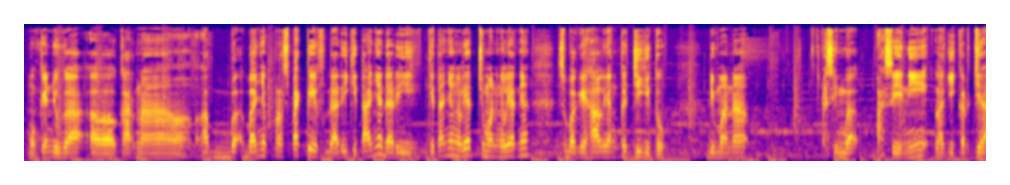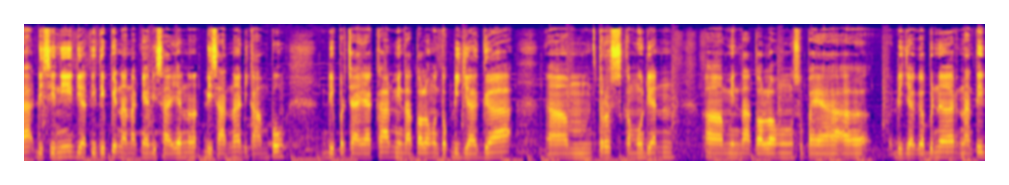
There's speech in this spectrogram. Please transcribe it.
Mungkin juga uh, karena uh, banyak perspektif dari kitanya dari kitanya ngelihat cuman ngelihatnya sebagai hal yang keji gitu. Di mana si Mbak Asi ini lagi kerja di sini dia titipin anaknya di saya di sana di kampung. Dipercayakan minta tolong untuk dijaga um, terus kemudian uh, minta tolong supaya uh, dijaga bener. Nanti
